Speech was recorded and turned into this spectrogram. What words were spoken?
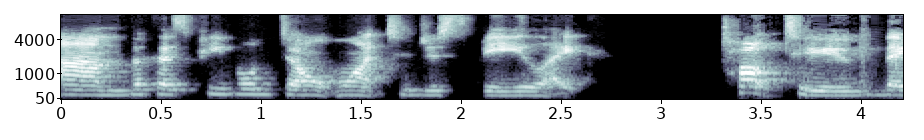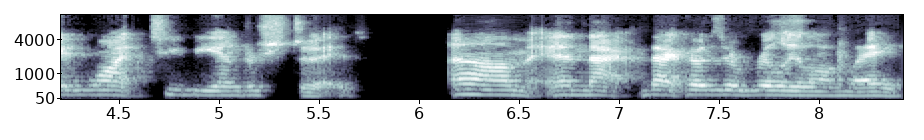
um, because people don't want to just be like talked to; they want to be understood um, and that that goes a really long way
